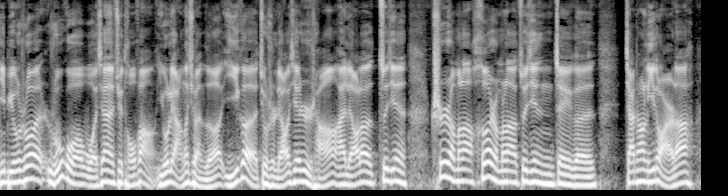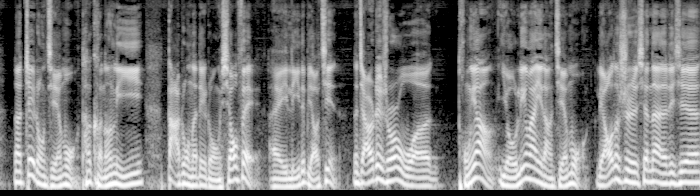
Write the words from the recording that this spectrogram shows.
你比如说，如果我现在去投放，有两个选择，一个就是聊一些日常，哎，聊聊最近吃什么了，喝什么了，最近这个家长里短的，那这种节目它可能离大众的这种消费，哎，离得比较近。那假如这时候我同样有另外一档节目，聊的是现在的这些。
